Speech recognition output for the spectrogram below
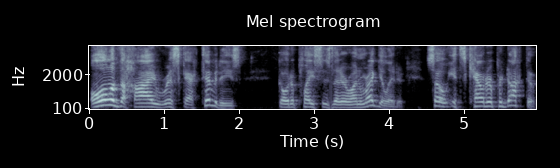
All of the high risk activities go to places that are unregulated. So it's counterproductive.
